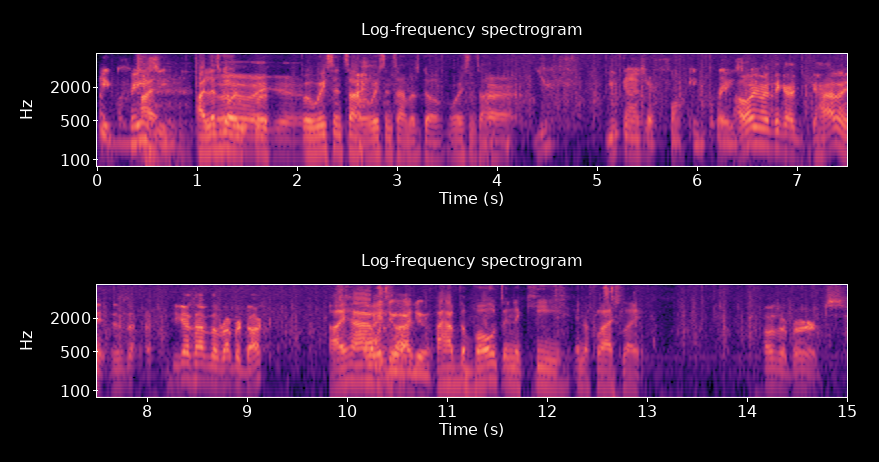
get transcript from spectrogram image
Get crazy. alright, let's go. Oh my we're, God. we're wasting time. We're wasting time. Let's go. We're wasting time. Alright. You, you guys are fucking crazy. I don't even think I had any. Does that, you guys have the rubber duck? I have oh, I do. I do. I have the bolt and the key and the flashlight. Those are birds.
